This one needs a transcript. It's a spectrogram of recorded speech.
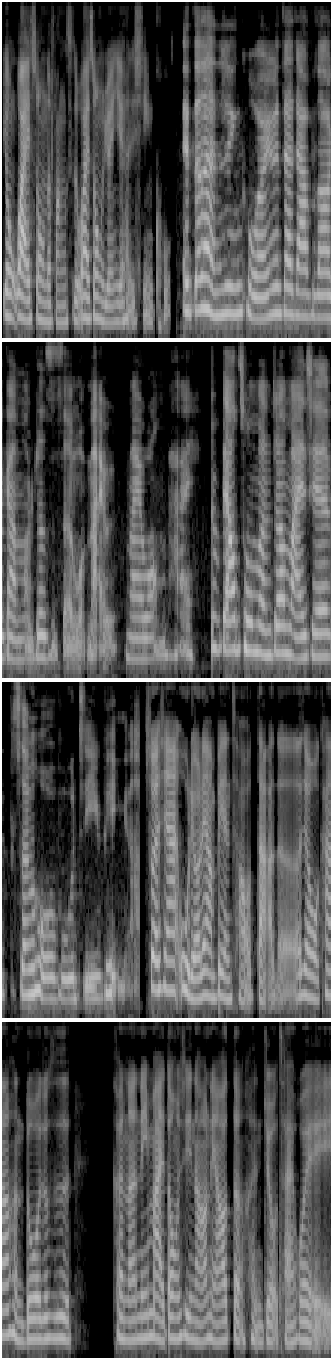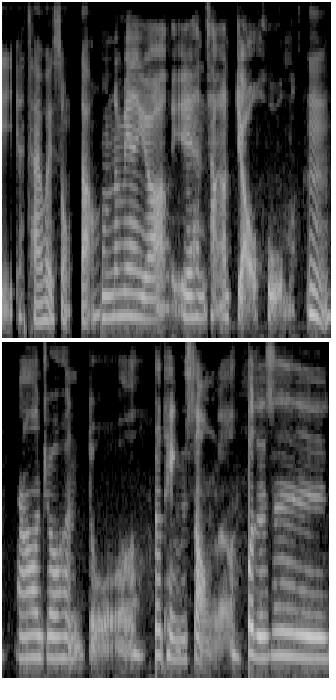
用外送的方式，外送员也很辛苦。哎，真的很辛苦啊，因为在家不知道干嘛，就是只能我买买网拍，就不要出门，就要买一些生活补给品啊。所以现在物流量变超大的，而且我看到很多就是。可能你买东西，然后你要等很久才会才会送到。我们那边也要也很常要交货嘛，嗯，然后就很多就停送了，或者是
